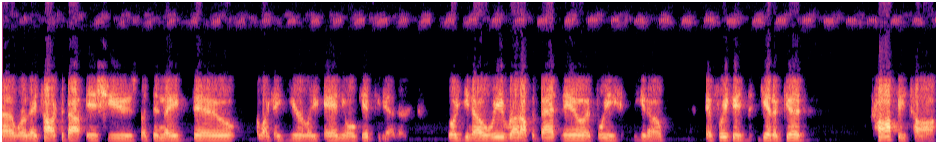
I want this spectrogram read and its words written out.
uh, where they talked about issues, but then they do like a yearly annual get together. Well, you know, we right off the bat knew if we, you know, if we could get a good coffee talk,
